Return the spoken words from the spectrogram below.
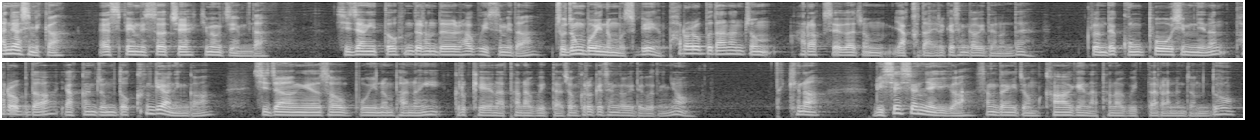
안녕하십니까. SPM 리서치의 김영진입니다. 시장이 또 흔들흔들하고 있습니다. 조정 보이는 모습이 8월보다는 좀 하락세가 좀 약하다 이렇게 생각이 되는데 그런데 공포 심리는 8월보다 약간 좀 더 큰 게 아닌가. 시장에서 보이는 반응이 그렇게 나타나고 있다. 전 그렇게 생각이 되거든요. 특히나 리세션 얘기가 상당히 좀 강하게 나타나고 있다라는 점도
